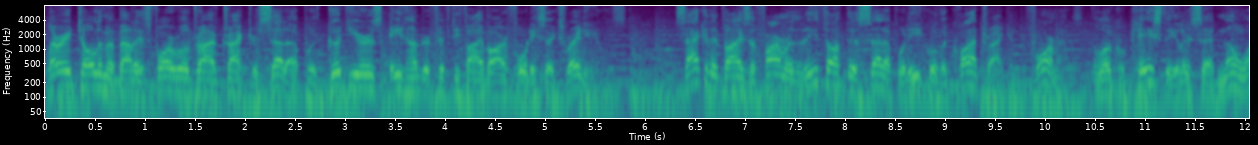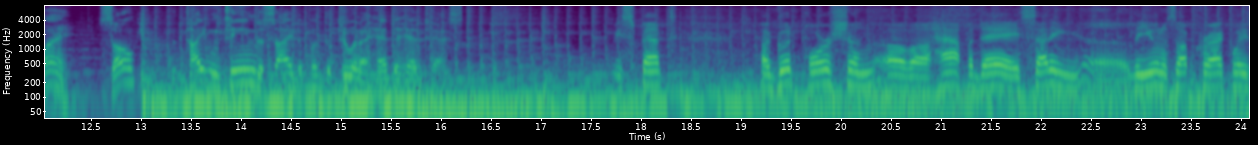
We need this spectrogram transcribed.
Larry told him about his four wheel drive tractor setup with Goodyear's 855R46 radials. Sackett advised the farmer that he thought this setup would equal the quad track in performance. The local case dealer said no way. So, the Titan team decided to put the two in a head to head test. We spent a good portion of a half a day setting uh, the units up correctly.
